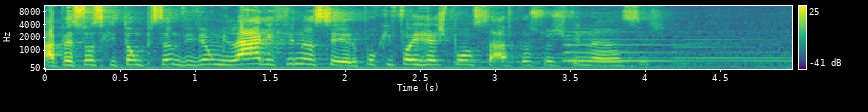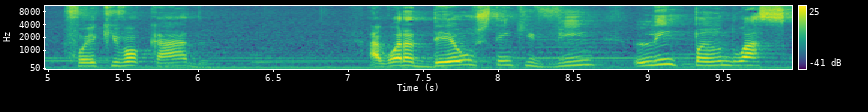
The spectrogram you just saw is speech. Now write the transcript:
Há pessoas que estão precisando viver um milagre financeiro porque foi responsável pelas suas finanças. Foi equivocado. Agora Deus tem que vir limpando as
